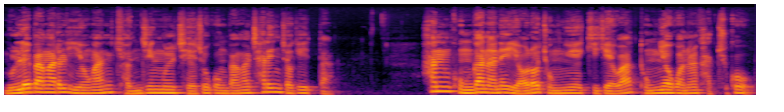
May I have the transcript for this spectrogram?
물레방아를 이용한 견직물 제조 공방을 차린 적이 있다. 한 공간 안에 여러 종류의 기계와 동력원을 갖추고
